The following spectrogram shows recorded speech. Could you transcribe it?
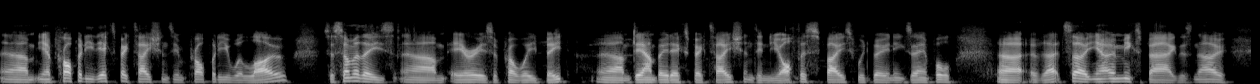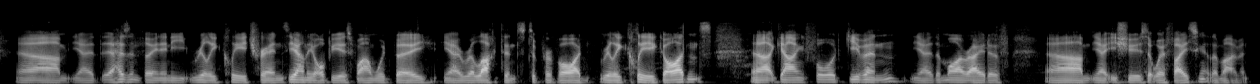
Um, you know, property, the expectations in property were low. So some of these um, areas have probably beat um, downbeat expectations. In the office space would be an example uh, of that. So you know, a mixed bag. There's no, um, you know, there hasn't been any really clear trends. The only obvious one would be you know reluctance to provide really clear guidance uh, going forward, given you know the myriad of um, you know issues that we're facing at the moment.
